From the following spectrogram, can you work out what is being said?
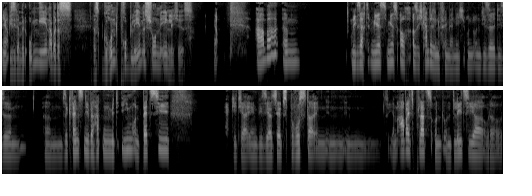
Ja. wie sie damit umgehen, aber das, das Grundproblem ist schon ein ähnliches. Aber, ähm, wie gesagt, mir ist, mir ist auch, also ich kannte den Film ja nicht und, und diese, diese ähm, Sequenzen, die wir hatten mit ihm und Betsy, geht ja irgendwie sehr selbstbewusst da in, in, in, zu ihrem Arbeitsplatz und, und lädt sie ja, oder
